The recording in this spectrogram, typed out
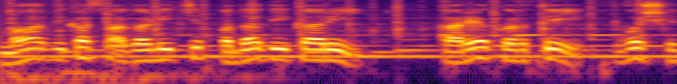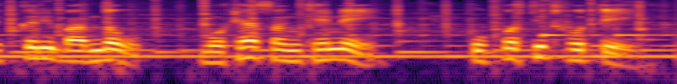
महाविकास आघाडीचे पदाधिकारी कार्यकर्ते व शेतकरी बांधव मोठ्या संख्येने उपस्थित होते.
